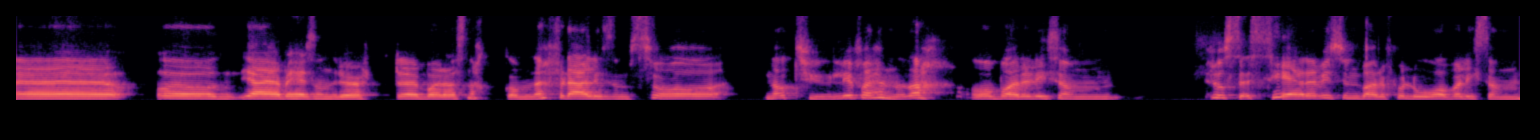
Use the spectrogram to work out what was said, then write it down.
Eh, og ja, jeg blir helt sånn rørt eh, bare av å snakke om det, for det er liksom så naturlig for henne da, å bare liksom prosessere hvis hun bare får lov å liksom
